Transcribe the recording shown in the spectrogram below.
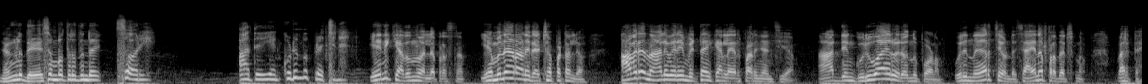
ഞങ്ങള് ദേശം പത്രത്തിന്റെ சாரி அது என் குடும்ப பிரச்சனை എനിക്ക് അതൊന്നുമല്ല പ്രശ്നം യമുനാറാണി രക്ഷപ്പെട്ടല്ലോ അവരെ നാലുപേരെയും വിട്ടയക്കാനുള്ള ഏർപ്പാട് ഞാൻ ചെയ്യാം ആദ്യം ഗുരുവായൂർ വരെ ഒന്ന് പോണം ഒരു നേർച്ചയുണ്ട് ശയന പ്രദക്ഷിണം വരട്ടെ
